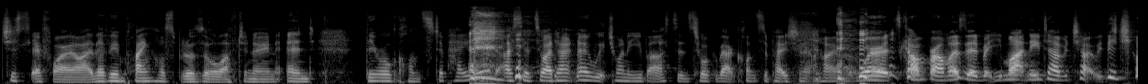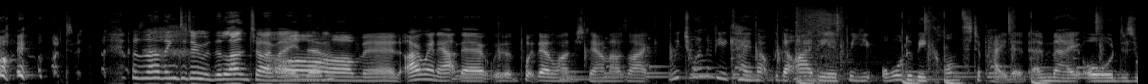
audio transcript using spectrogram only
just FYI, they've been playing hospitals all afternoon and they're all constipated. I said, so I don't know which one of you bastards talk about constipation at home, where it's come from. I said, but you might need to have a chat with your child. It was nothing to do with the lunch I made them. Oh man, I went out there put their lunch down. I was like, which one of you came up with the idea for you all to be constipated? And they all just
